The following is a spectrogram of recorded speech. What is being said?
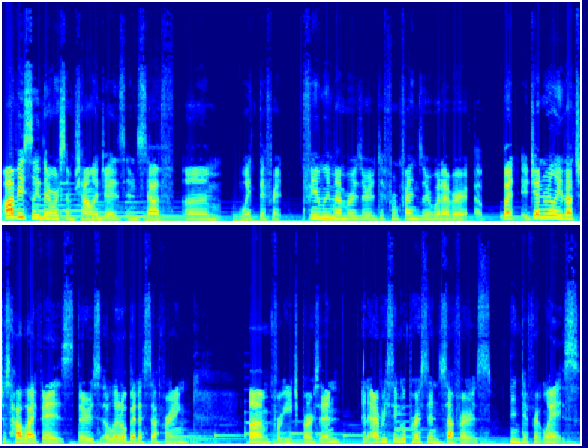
Obviously there were some challenges and stuff um, with different family members or different friends or whatever but generally that's just how life is. There's a little bit of suffering um, for each person and every single person suffers in different ways.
